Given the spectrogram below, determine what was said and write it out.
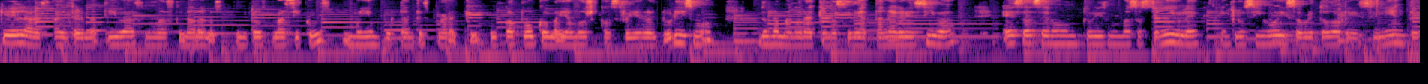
que las alternativas, más que nada los puntos básicos, muy importantes para que poco a poco vayamos reconstruyendo el turismo de una manera que no se vea tan agresiva, es hacer un turismo más sostenible, inclusivo y sobre todo resiliente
